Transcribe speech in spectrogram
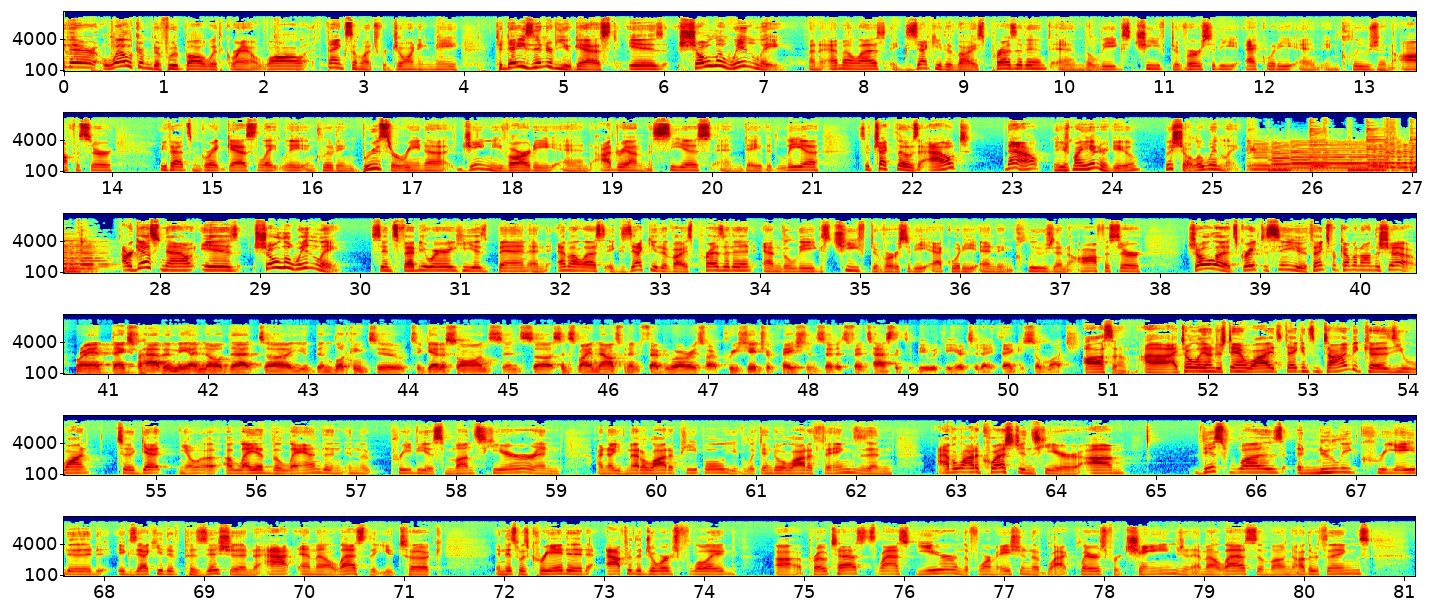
Hey there, welcome to Football with Grant Wahl. Thanks so much for joining me. Today's interview guest is Sola Winley, an MLS executive vice president and the league's chief diversity, equity, and inclusion officer. We've had some great guests lately, including Bruce Arena, Jamie Vardy, and Adrian Macias and David Leah. So check those out. Now, here's my interview with Sola Winley. Our guest now is Sola Winley. Since February, he has been an MLS executive vice president and the league's chief diversity, equity, and inclusion officer. Sola, it's great to see you. Thanks for coming on the show. Grant, thanks for having me. I know that uh, you've been looking to to get us on since uh, since my announcement in February. So I appreciate your patience, and it's fantastic to be with you here today. Thank you so much. Awesome. Uh, I totally understand why it's taken some time because you want to get you know a, a lay of the land in, in the previous months here and i know you've met a lot of people you've looked into a lot of things and i have a lot of questions here. Um, this was a newly created executive position at mls that you took and this was created after the george floyd uh, protests last year and the formation of black players for change and mls among other things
